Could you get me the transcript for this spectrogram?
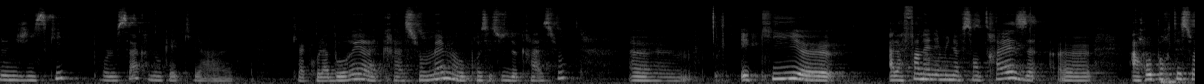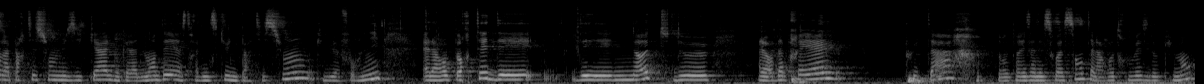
de Nijinsky pour le sacre, donc qui a, qui a collaboré à la création même, au processus de création, euh, et qui, euh, à la fin de l'année 1913, a reporté sur la partition musicale, donc elle a demandé à Stravinsky une partition qu'il lui a fournie, elle a reporté des, des notes de... Alors d'après elle, plus tard, dans les années 60, elle a retrouvé ce document.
